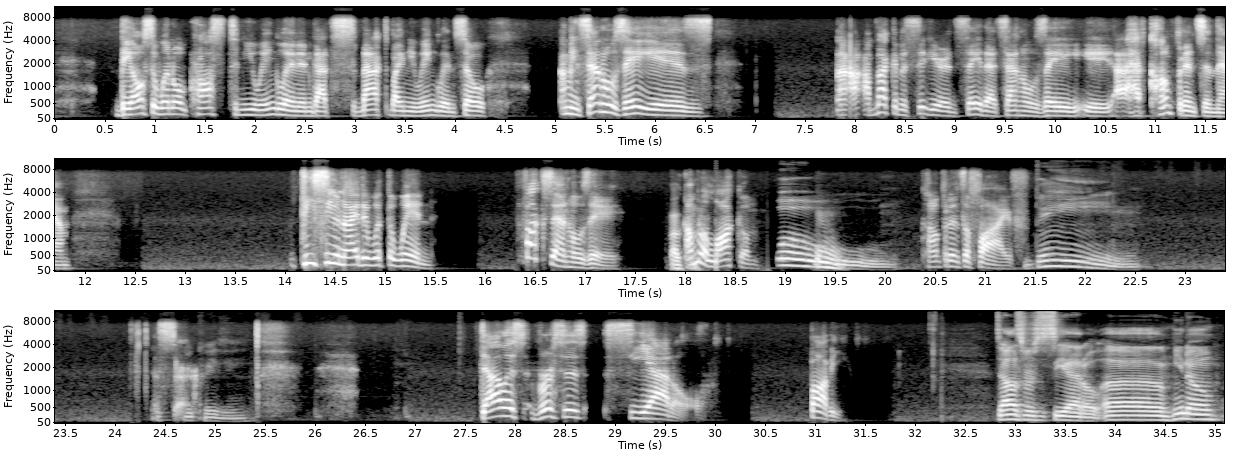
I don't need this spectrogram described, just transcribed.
they also went across to New England and got smacked by New England. So, I mean, San Jose is. I, am not going to sit here and say that San Jose. Is, I have confidence in them. DC United with the win. Fuck San Jose. Okay. I'm going to lock them. Whoa. Confidence of five. Dang. Yes, sir. You're crazy. Dallas versus Seattle. Bobby. Dallas versus Seattle. Uh, you know,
